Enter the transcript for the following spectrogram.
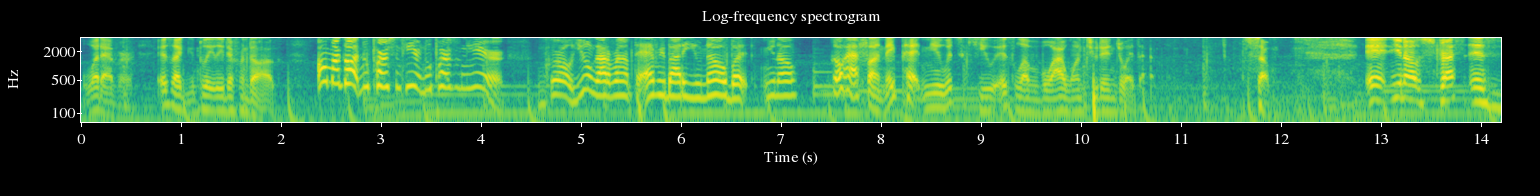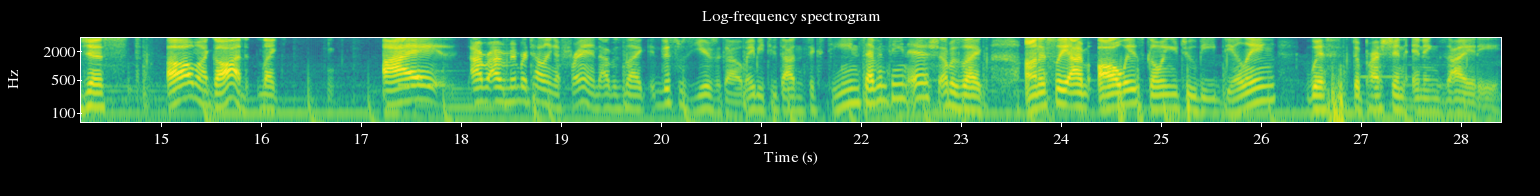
whatever. It's like a completely different dog. Oh my god new person here new person here. Girl, you don't gotta run up to everybody you know, but you know, go have fun. They petting you, it's cute, it's lovable. I want you to enjoy that. So, it you know stress is just oh my god like I, I I remember telling a friend I was like this was years ago maybe 2016 17 ish I was like honestly I'm always going to be dealing with depression and anxiety.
